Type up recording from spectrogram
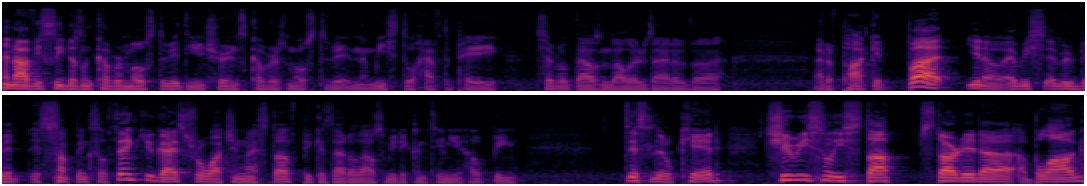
and obviously doesn't cover most of it. The insurance covers most of it, and then we still have to pay several thousand dollars out of the out of pocket. But you know, every every bit is something. So thank you guys for watching my stuff because that allows me to continue helping this little kid. She recently stopped started a, a, blog,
